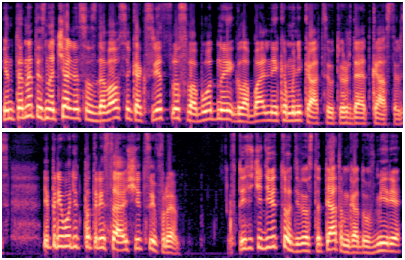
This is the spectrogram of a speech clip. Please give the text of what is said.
Интернет изначально создавался как средство свободной глобальной коммуникации, утверждает Кастельс, и приводит потрясающие цифры – в 1995 году в мире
